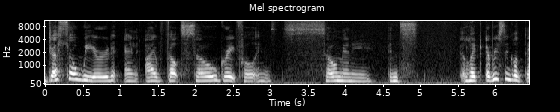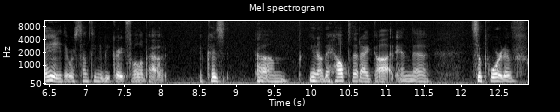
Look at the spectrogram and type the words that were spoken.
just so weird, and I felt so grateful in so many, in like every single day, there was something to be grateful about because, um, you know, the help that I got and the support of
